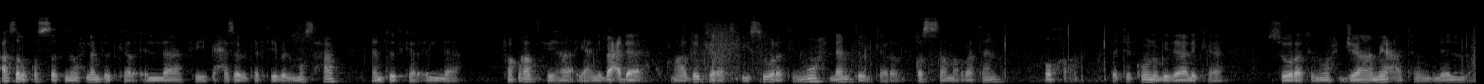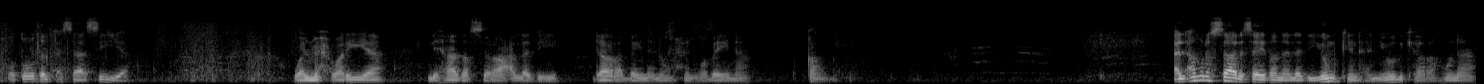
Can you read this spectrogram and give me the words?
أصل قصة نوح لم تذكر إلا في بحسب ترتيب المصحف لم تذكر إلا فقط فيها يعني بعد ما ذكرت في سورة نوح لم تذكر القصة مرة أخرى. فتكون بذلك سورة نوح جامعة للخطوط الأساسية والمحورية لهذا الصراع الذي دار بين نوح وبين قومه. الأمر السادس أيضا الذي يمكن أن يذكر هنا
